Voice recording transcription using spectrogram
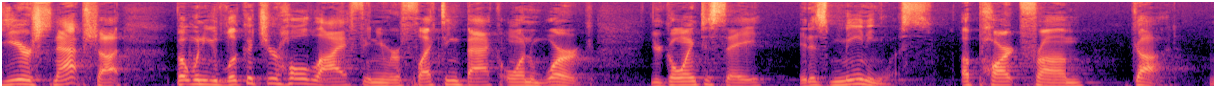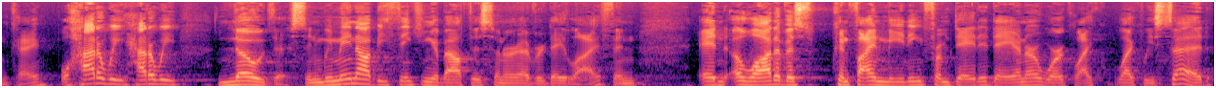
year snapshot, but when you look at your whole life and you're reflecting back on work, you're going to say it is meaningless apart from God. Okay? Well, how do we how do we know this? And we may not be thinking about this in our everyday life. And and a lot of us can find meaning from day to day in our work, like, like we said.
